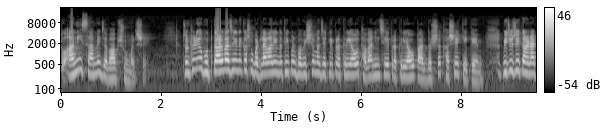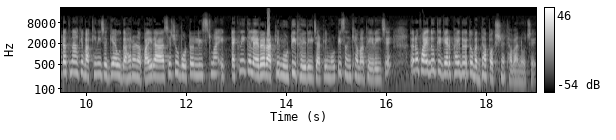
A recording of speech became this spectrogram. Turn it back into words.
તો આની સામે જવાબ શું મળશે? ચૂંટણીઓ ભૂતકાળમાં જઈને કશું બદલાવાની નથી, પણ ભવિષ્યમાં જેટલી પ્રક્રિયાઓ થવાની છે, પ્રક્રિયાઓ પારદર્શક હશે કે કેમ? બીજું જે કર્ણાટકના કે બાકીની જગ્યાએ ઉદાહરણ અપાઈ રહ્યા છે, જો વોટર લિસ્ટમાં એક ટેકનિકલ એરર આટલી મોટી થઈ રહી છે, આટલી મોટી સંખ્યામાં થઈ રહી છે, તો એનો ફાયદો કે ગેરફાયદો એ તો બધા પક્ષને થવાનો છે.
